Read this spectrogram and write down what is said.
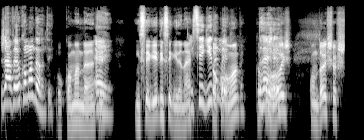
já veio o comandante. O comandante, É. em seguida, em seguida, né? Em seguida Tocou mesmo. ontem, tocou É. hoje, com dois shows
